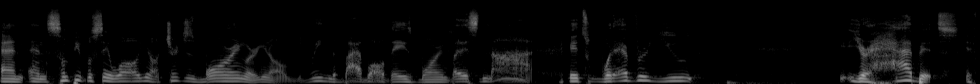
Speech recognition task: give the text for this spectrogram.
and and some people say well you know church is boring or you know reading the bible all day is boring but it's not it's whatever you your habits if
